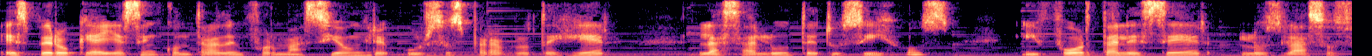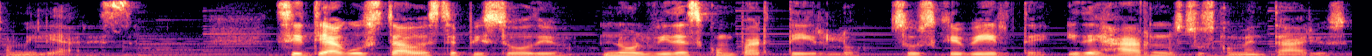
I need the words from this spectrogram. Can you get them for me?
Espero que hayas encontrado información y recursos para proteger la salud de tus hijos y fortalecer los lazos familiares. Si te ha gustado este episodio, no olvides compartirlo, suscribirte y dejarnos tus comentarios.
